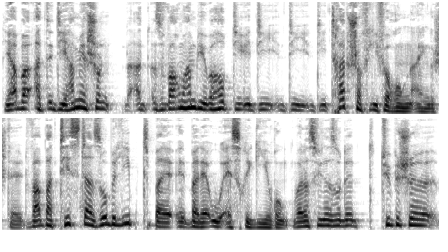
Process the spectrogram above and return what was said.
Ja, aber äh, die haben ja schon, also warum haben die überhaupt die, die, die, die Treibstofflieferungen eingestellt? War Batista so beliebt bei, bei der US-Regierung? War das wieder so der typische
